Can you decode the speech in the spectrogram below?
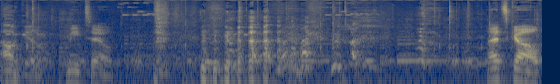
I'll get him. Me too. Let's go.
